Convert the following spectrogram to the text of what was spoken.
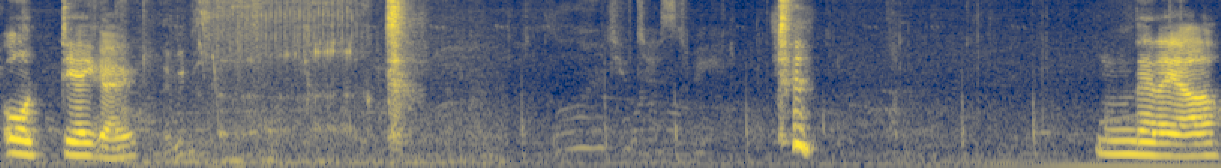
Or Diego. Lord, you test me. Mm, there they are.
